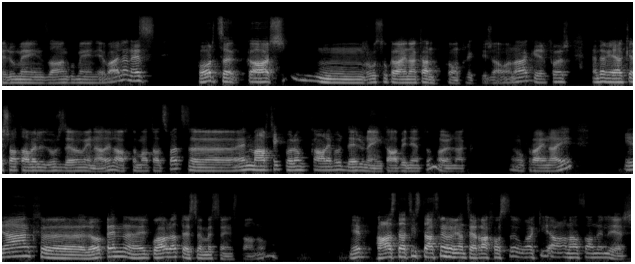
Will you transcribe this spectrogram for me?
գրում էին, զանգում էին եւ այլն, այս փորձը կար ռուս-ուկրաինական կոնֆլիկտի ժամանակ, երբ որ այնտեղ իհարկե շատ ավելի լուրջ ձևով են արել ավտոմատացված այն մարտիկ, որոնք կարևոր դեր ունեին կաբինետում, օրինակ Ուկրաինայի, իրանք րոպեն 200 հատ SMS էին ստանում։ Եվ հաստատի ստացվում է իրանք հեռախոսը ուղղակի անհասանելի էր։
